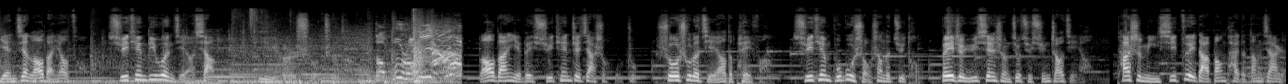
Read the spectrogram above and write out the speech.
眼见老板要走，徐天逼问解药下落，一根手指头倒不容易。老板也被徐天这架势唬住，说出了解药的配方。徐天不顾手上的剧痛，背着于先生就去寻找解药。他是闽西最大帮派的当家人，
